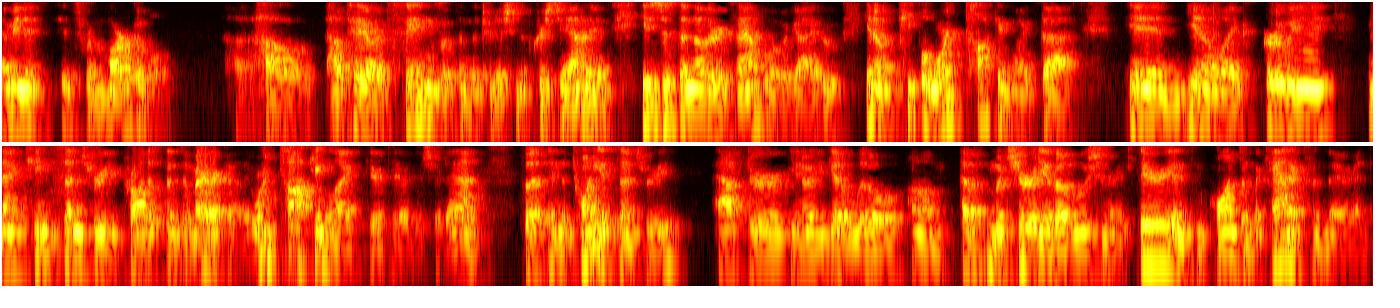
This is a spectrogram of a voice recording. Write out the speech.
I mean, it's, it's remarkable uh, how, how Teilhard sings within the tradition of Christianity. And he's just another example of a guy who, you know, people weren't talking like that in, you know, like early 19th century Protestant America. They weren't talking like Pierre Teilhard de Chardin. But in the 20th century, after you know you get a little um, of maturity of evolutionary theory and some quantum mechanics in there, and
